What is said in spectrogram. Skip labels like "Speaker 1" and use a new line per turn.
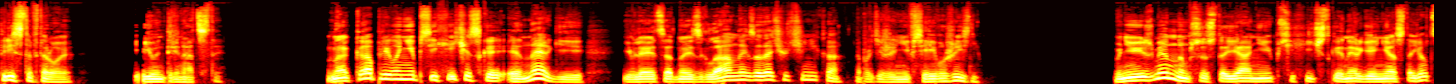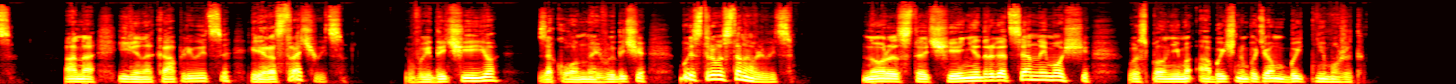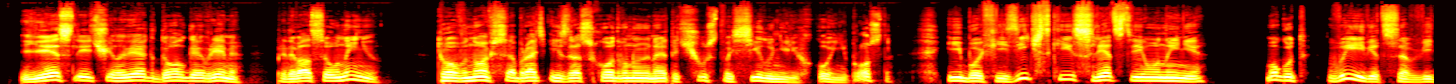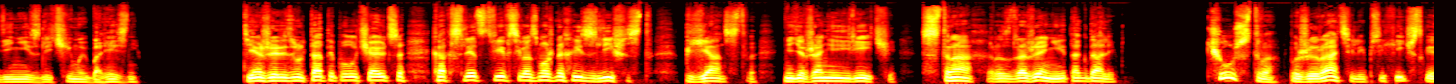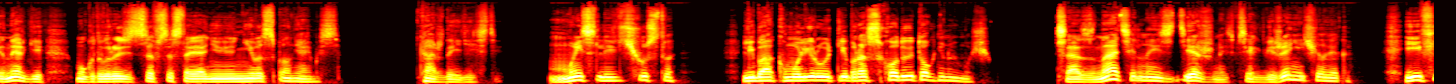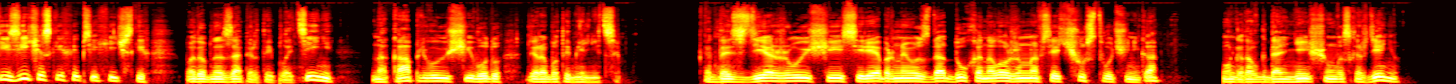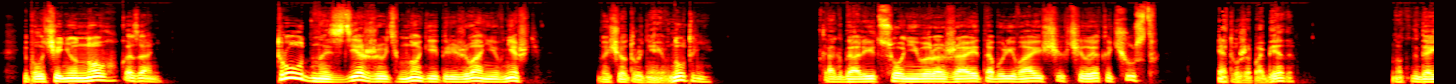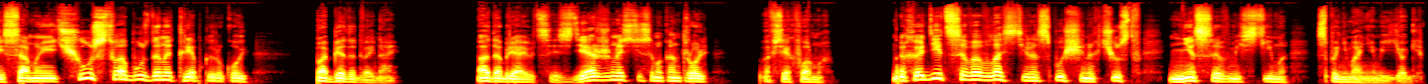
302. Июнь 13. Накапливание психической энергии является одной из главных задач ученика на протяжении всей его жизни. В неизменном состоянии психическая энергия не остается. Она или накапливается, или растрачивается. Выдача ее, законная выдача, быстро восстанавливается. Но расточение драгоценной мощи восполнимо обычным путем быть не может. Если человек долгое время предавался унынию, то вновь собрать израсходованную на это чувство силу нелегко и непросто, ибо физические следствия уныния могут выявиться в виде неизлечимой болезни. Те же результаты получаются как следствие всевозможных излишеств, пьянства, недержания речи, страха, раздражения и так далее. Чувства, пожиратели психической энергии могут выразиться в состоянии невосполняемости. Каждое действие, мысль или чувство либо аккумулирует, либо расходует огненную мощь. Сознательная сдержанность всех движений человека, и физических, и психических, подобно запертой плотине, накапливающей воду для работы мельницы. Когда сдерживающая серебряная узда духа наложена на все чувства ученика — он готов к дальнейшему восхождению и получению новых указаний. Трудно сдерживать многие переживания внешне, но еще труднее внутренне. Когда лицо не выражает обуревающих человека чувств, это уже победа. Но когда и самые чувства обузданы крепкой рукой, победа двойная. Одобряются сдержанность и самоконтроль во всех формах. Находиться во власти распущенных чувств несовместимо с пониманием йоги.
